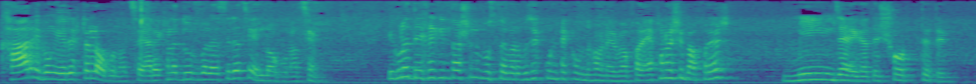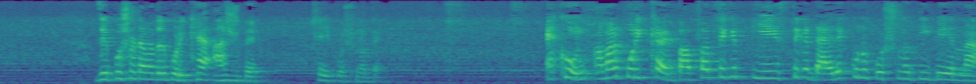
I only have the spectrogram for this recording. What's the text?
ক্ষার এবং এর একটা লবণ আছে, আর এখানে দুর্বল অ্যাসিড আছে, এর লবণ আছে। এগুলো দেখে কিন্তু আসলে বুঝতে পারব যে কোনটা কোন ধরনের বাফার এখন আসি বাফারের মেইন জায়গাতে, শর্তেতে। যে প্রশ্নটা আমাদের পরীক্ষায় আসবে, সেই প্রশ্নতে। এখন আমার পরীক্ষায় বাফার থেকে পিএইচ থেকে ডাইরেক্ট কোনো প্রশ্ন দিবে না।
